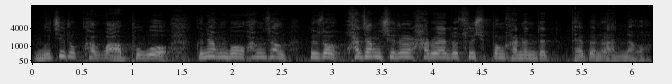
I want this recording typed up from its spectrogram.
무지룩하고 아프고 그냥 뭐 항상 그래서 화장실을 하루에도 수십 번 가는데 대변은 안 나와.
